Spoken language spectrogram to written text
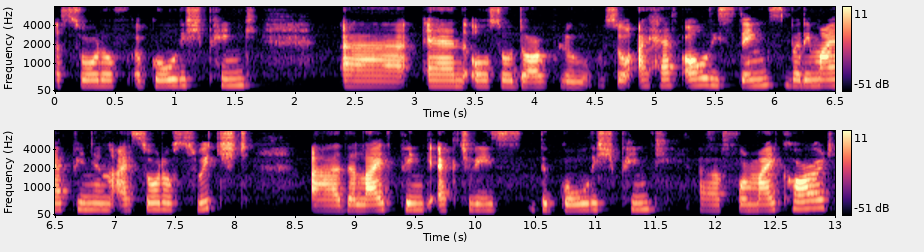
a sort of a goldish pink uh, and also dark blue. So I have all these things but in my opinion I sort of switched uh, the light pink actually is the goldish pink uh, for my card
